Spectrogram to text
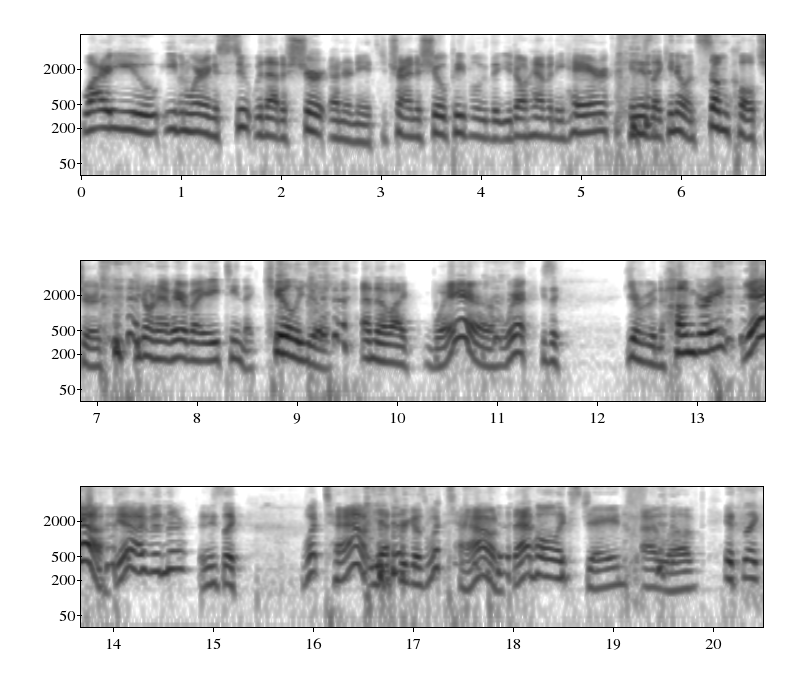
Why are you even wearing a suit without a shirt underneath? You're trying to show people that you don't have any hair." And he's like, "You know, in some cultures, you don't have hair by 18, they kill you." And they're like, "Where? Where?" He's like, "You ever been hungry?" "Yeah, yeah, I've been there." And he's like. What town? Jasper goes, What town? That whole exchange I loved. It's like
